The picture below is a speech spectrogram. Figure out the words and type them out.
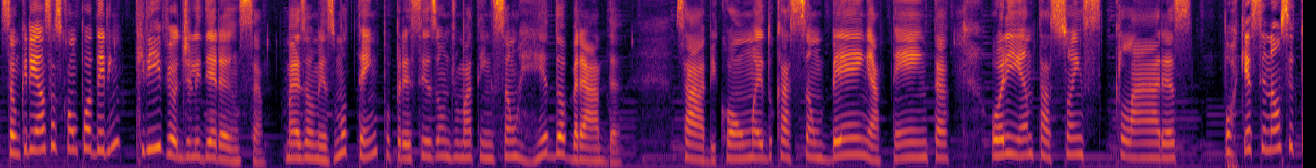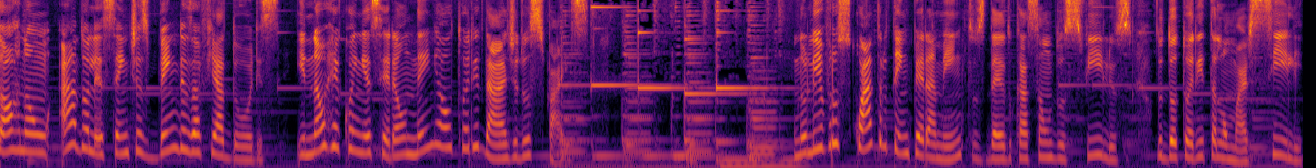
são crianças com poder incrível de liderança, mas ao mesmo tempo precisam de uma atenção redobrada sabe? Com uma educação bem atenta, orientações claras, porque senão se tornam adolescentes bem desafiadores e não reconhecerão nem a autoridade dos pais. No livro Os Quatro Temperamentos da Educação dos Filhos, do Dr. Ítalo Marcilli,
